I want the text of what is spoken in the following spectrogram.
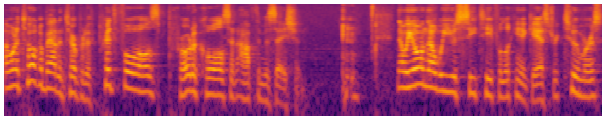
I want to talk about interpretive pitfalls, protocols, and optimization. now, we all know we use CT for looking at gastric tumors.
